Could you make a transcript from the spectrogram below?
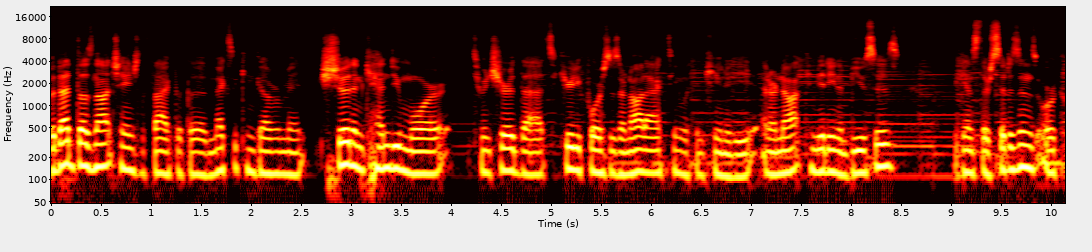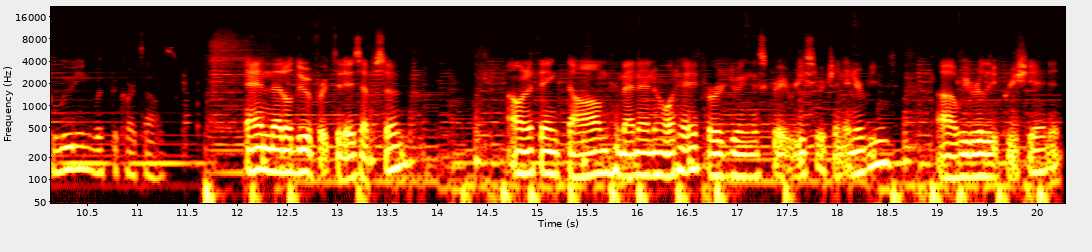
But that does not change the fact that the Mexican government should and can do more to ensure that security forces are not acting with impunity and are not committing abuses against their citizens or colluding with the cartels. And that'll do it for today's episode. I want to thank Dom, Ximena, and Jorge for doing this great research and interviews. Uh, we really appreciate it.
